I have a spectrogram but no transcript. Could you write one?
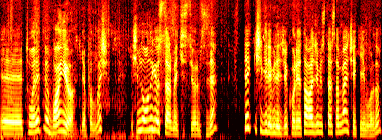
e, tuvalet ve banyo yapılmış. E, Şimdi onu göstermek istiyorum size. Tek kişi girebilecek oraya. Tacım istersen ben çekeyim oradan.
